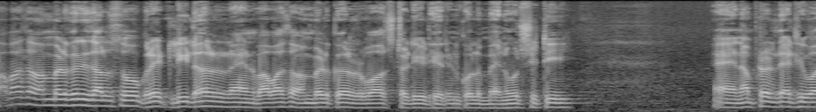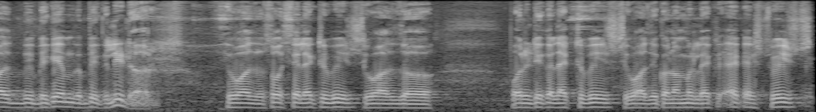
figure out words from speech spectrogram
बाबासाहेब आंबेडकर Ambedkar is also a great leader, and Baba Sahib Ambedkar was studied here in University. And after that, he was he became the big leader. He was a social activist. He was a political activist. He was economic ac- activist.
